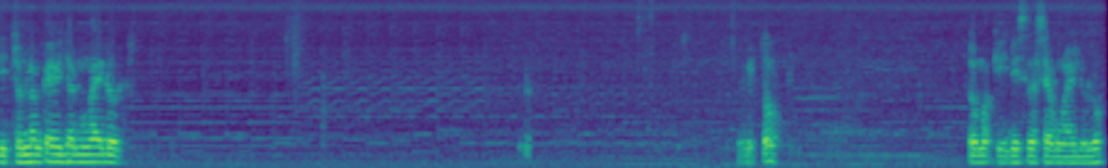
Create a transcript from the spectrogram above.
Stitch lang kayo dyan mga idol. Ito So makinis na siya mga idolo.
